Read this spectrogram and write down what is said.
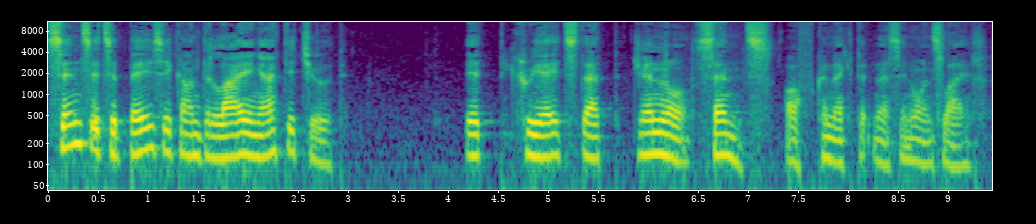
since it's a basic underlying attitude, it creates that general sense of connectedness in one's life.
